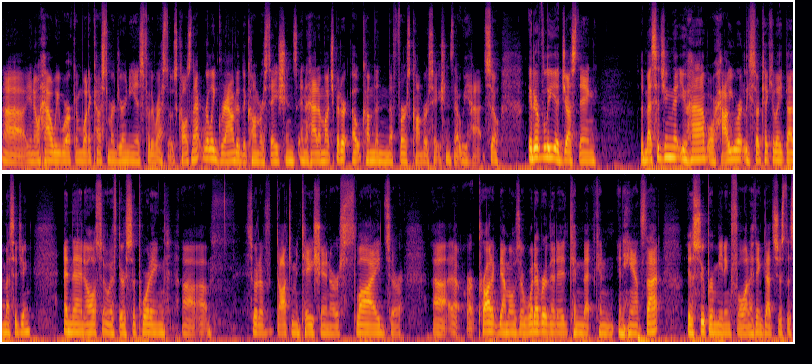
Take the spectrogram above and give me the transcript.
uh, you know, how we work and what a customer journey is for the rest of those calls. And that really grounded the conversations and had a much better outcome than the first conversations that we had. So, iteratively adjusting the messaging that you have or how you at least articulate that messaging, and then also if they're supporting uh, sort of documentation or slides or uh, or product demos or whatever that it can that can enhance that is super meaningful. And i think that's just a,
